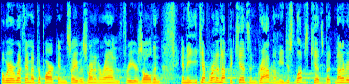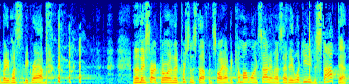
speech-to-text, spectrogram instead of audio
But we were with him at the park, and so he was running around, three years old, and, and he, he kept running up to kids and grabbing them. He just loves kids, but not everybody wants to be grabbed. and then they start throwing, and they're pushing stuff, and so I had to come alongside him. I said, hey, look, you need to stop that.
